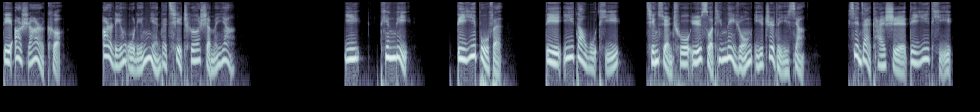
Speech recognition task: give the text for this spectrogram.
第二十二课：二零五零年的汽车什么样？一、听力，第一部分，第一到五题，请选出与所听内容一致的一项。现在开始第一题。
